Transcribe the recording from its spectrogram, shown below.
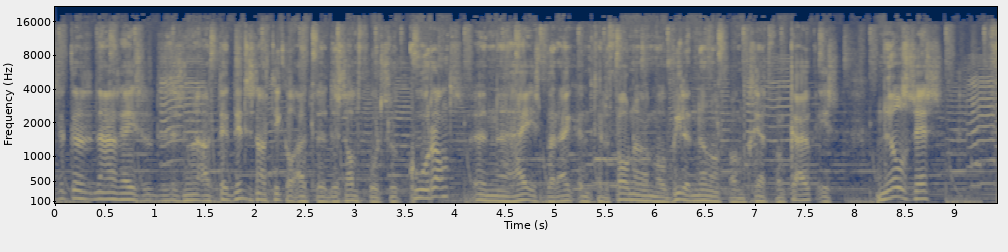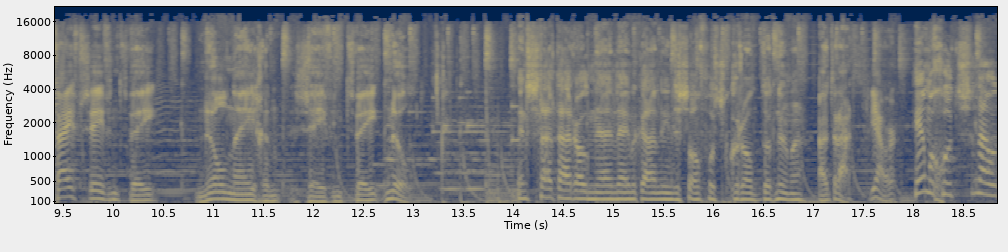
ze kunnen het nalezen. Dit is een, artikel, dit is een artikel uit de, Zandvoortse Courant. En hij is bereikt. Een telefoonnummer, mobiele nummer van Gert van Kuik is 06 572 09720. En staat daar ook, eh, neem ik aan, in de Zandvoortse krant, dat nummer. Uiteraard, ja hoor. Helemaal goed. Nou,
